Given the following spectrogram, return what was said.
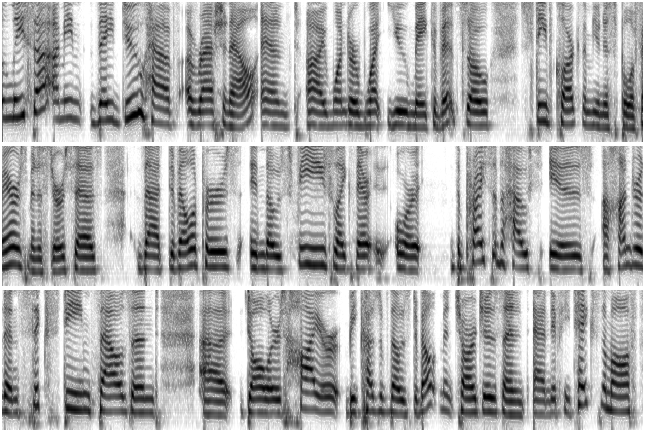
Lisa, I mean, they do have a rationale, and I wonder what you make of it. So, Steve Clark, the municipal affairs minister, says that developers in those fees, like there, or the price of the house is $116,000 uh, higher because of those development charges. And, and if he takes them off,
